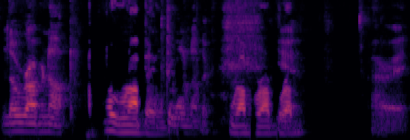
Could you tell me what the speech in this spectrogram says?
no rubbing up No rubbing. to one another. Rub rub Yeah. rub. All right.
